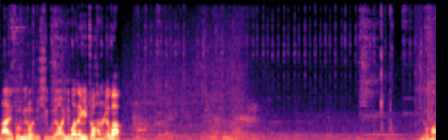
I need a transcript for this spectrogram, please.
라인 또 밀어주시고요. 이번에 위쪽 함류가. 이거 봐.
